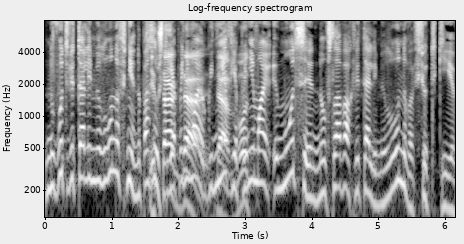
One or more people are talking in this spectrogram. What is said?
Ну вот Виталий Милонов, не, ну послушайте, Итак, я понимаю да, гнев, да, я вот... понимаю эмоции, но в словах Виталия Милонова все-таки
